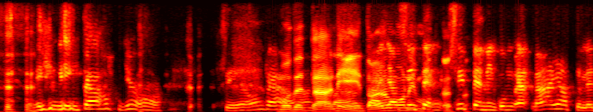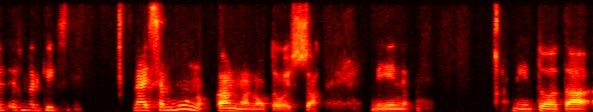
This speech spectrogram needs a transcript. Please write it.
niin, niinpä, joo. Se on vähän Mutta että, niin, toi on ja sitten, sitten niin kuin mä, mä ajattelen, että esimerkiksi näissä mun kannanotoissa, niin, niin tuota,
